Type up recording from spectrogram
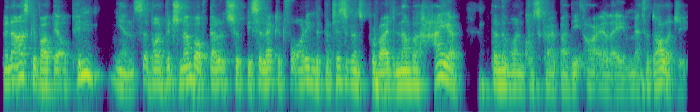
When asked about their opinions about which number of ballots should be selected for auditing, the participants provide a number higher than the one prescribed by the RLA methodology.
